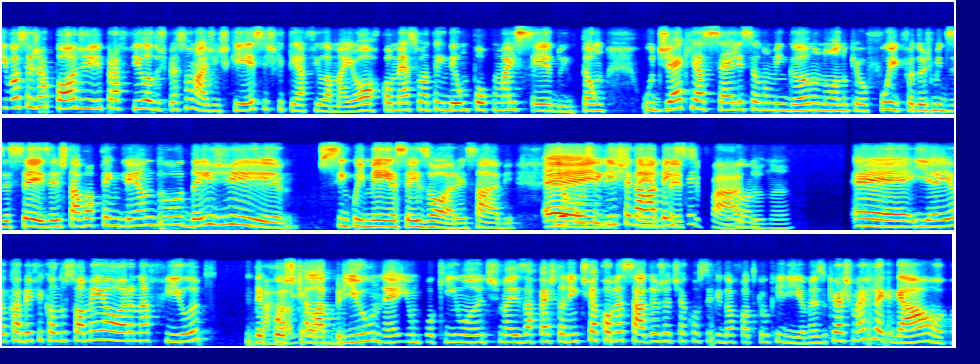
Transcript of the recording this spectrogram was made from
E você já pode ir para a fila dos personagens, que esses que têm a fila maior começam a atender um pouco mais cedo. Então, o Jack e a Sally, se eu não me engano, no ano que eu fui, que foi 2016, eles estavam atendendo desde 5 e meia, 6 horas, sabe? É, e eu consegui chegar lá bem antecipado, né? É, e aí eu acabei ficando só meia hora na fila, depois Arrasou. que ela abriu, né? E um pouquinho antes, mas a festa nem tinha começado, eu já tinha conseguido a foto que eu queria. Mas o que eu acho mais legal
